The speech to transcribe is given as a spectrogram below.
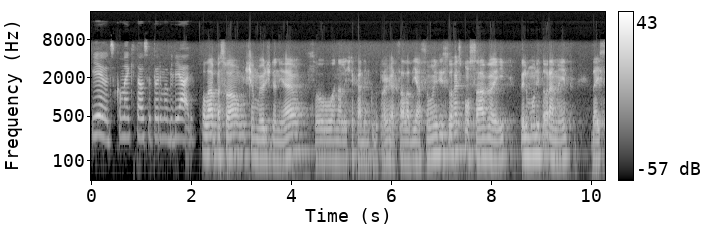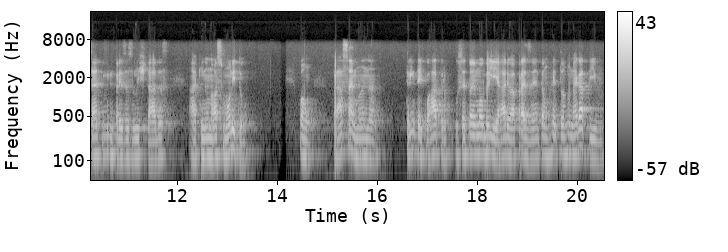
E Eudes, como é que está o setor imobiliário? Olá pessoal, me chamo Eudes Daniel, sou analista acadêmico do projeto Sala de Ações e sou responsável aí pelo monitoramento das sete empresas listadas aqui no nosso monitor. Bom, para a semana 34, o setor imobiliário apresenta um retorno negativo.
